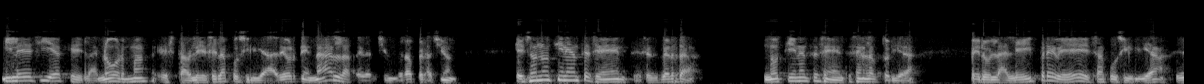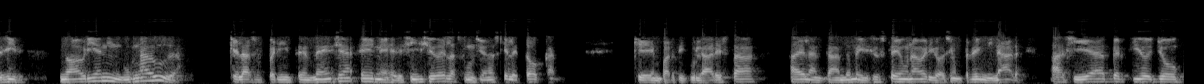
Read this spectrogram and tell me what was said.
Y le decía que la norma establece la posibilidad de ordenar la reversión de la operación. Eso no tiene antecedentes, es verdad. No tiene antecedentes en la autoridad, pero la ley prevé esa posibilidad. Es decir, no habría ninguna duda que la superintendencia en ejercicio de las funciones que le tocan, que en particular está adelantando, me dice usted, una averiguación preliminar. Así he advertido yo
